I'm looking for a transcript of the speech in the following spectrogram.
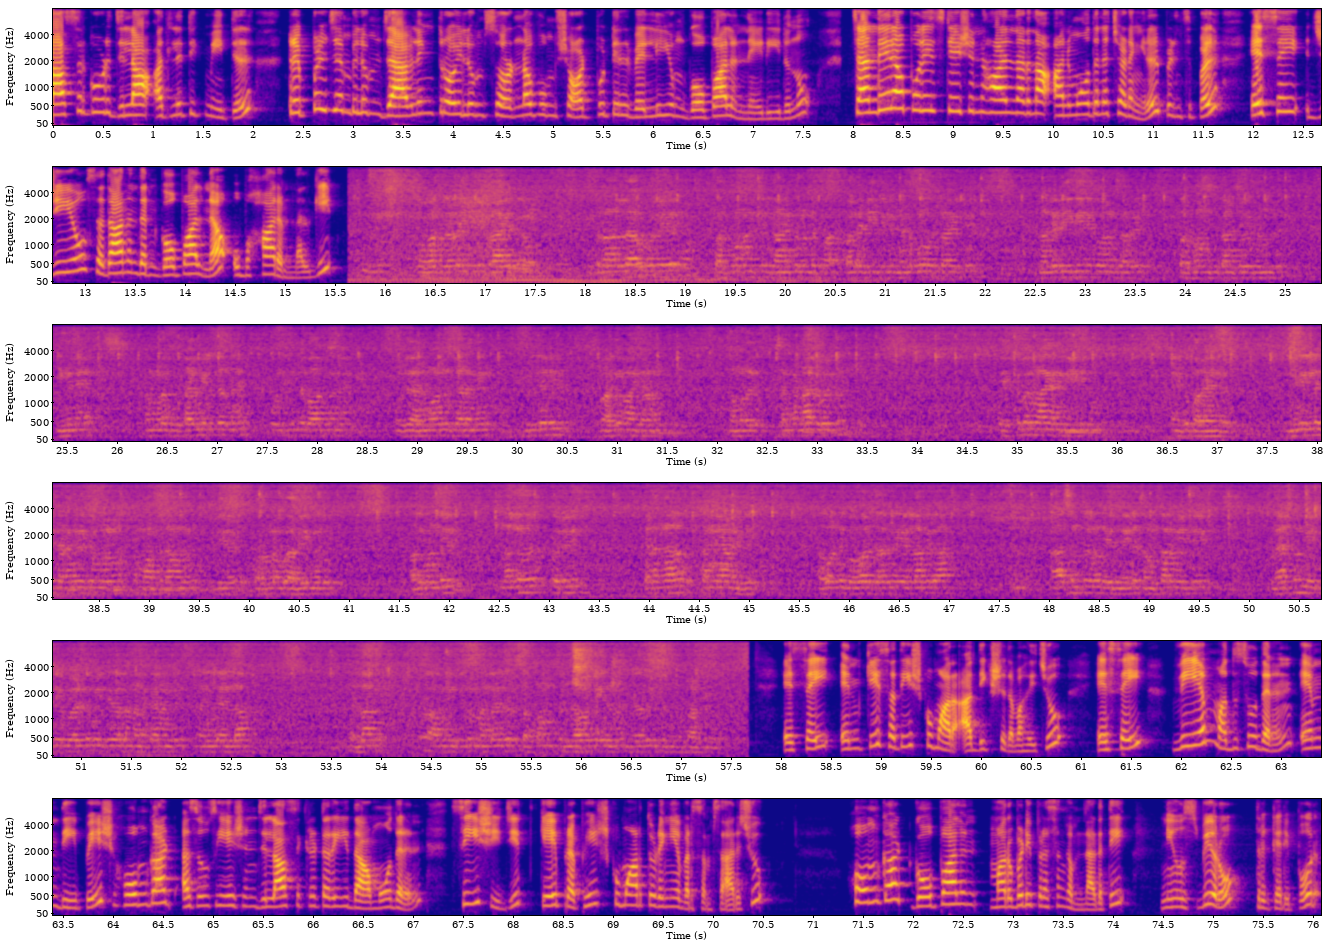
Kasaragod ജില്ലാ അത്ലറ്റിക് മീറ്റിൽ ട്രിപ്പിൾ ജമ്പിലും ജാവലിംഗ് ത്രോയിലും സ്വർണവും ഷോട്ട് പുട്ടിൽ വെള്ളിയും ഗോപാലൻ നേടിയിരുന്നു. ചന്തേര പോലീസ് സ്റ്റേഷൻ ഹാളിൽ നടന്ന അനുമോദന ചടങ്ങിൽ principal S I G O Sadanandan ഗോപാലിന് ഉപഹാരം നൽകി. ഇങ്ങനെ കൂട്ടായ്മയിൽ തന്നെ പോലീസിന്റെ ഭാഗത്ത് തന്നെ ഒരു അനുവാദ ചടങ്ങ് വലിയൊരു ഭാഗ്യമായിട്ടാണ് നമ്മൾ സംഘടനാലുമായിട്ടും വ്യക്തിപരമായ രീതിയിലും എനിക്ക് പറയാൻ കഴിയും. ഇങ്ങനെയുള്ള ചടങ്ങുകൾക്ക് നമ്മൾ മാത്രമാണ് ഇത് പുറമെ അറിയുന്നതും. അതുകൊണ്ട് നല്ല ഒരു ചടങ്ങ് തന്നെയാണിത്. അതുകൊണ്ട് ഗോപാൽ സാറിന് എല്ലാവിധ ആശംസകളും നേരുന്നതിന് സംസ്ഥാന മീറ്റ് നാഷണൽ മീറ്റ് വേൾഡ് മീറ്റുകളെല്ലാം നടക്കാനുണ്ട്. അതിലെല്ലാം എല്ലാ മീറ്റിലും നല്ലൊരു പെർഫോമൻസ് ഉണ്ടാവട്ടെ എന്ന് ജ്യോതിഷം പ്രാർത്ഥിക്കുന്നു S I N K Sathish Kumar അധ്യക്ഷത വഹിച്ചു. S I V M Madhusoodanan M Deepesh home guard association ജില്ലാ secretary Damodaran C Shijith K Prabhesh Kumar തുടങ്ങിയവർ സംസാരിച്ചു. ഹോംഗാർഡ് ഗോപാലൻ മറുപടി പ്രസംഗം നടത്തി. News bureau Trikaripur.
